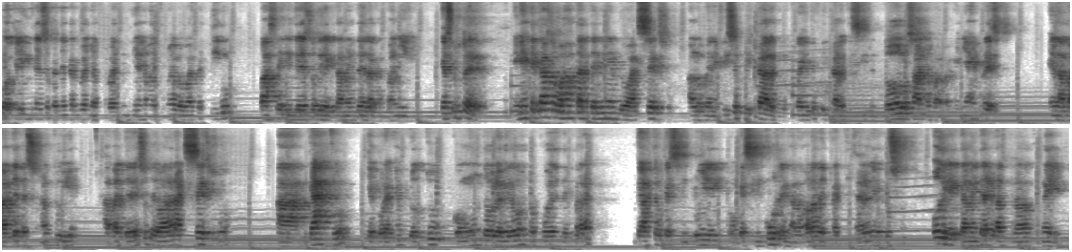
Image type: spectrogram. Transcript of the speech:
cualquier ingreso que tenga el dueño a través de un 1099 o efectivo va a ser ingreso directamente de la compañía. ¿Qué sucede? En este caso vas a estar teniendo acceso a los beneficios fiscales, los créditos fiscales que existen todos los años para pequeñas empresas en la parte personal tuya. Aparte de eso, te va a dar acceso a gastos que, por ejemplo, tú con un W2 no puedes declarar, gastos que se incluyen o que se incurren a la hora de practicar el negocio o directamente relacionados con ellos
